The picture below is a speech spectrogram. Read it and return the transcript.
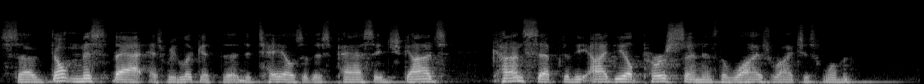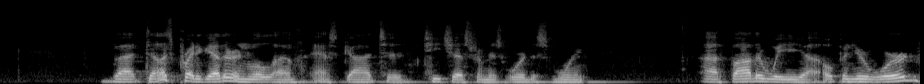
So don't miss that as we look at the details of this passage. God's concept of the ideal person is the wise, righteous woman. But uh, let's pray together and we'll uh, ask God to teach us from His Word this morning. Uh, Father, we uh, open your Word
